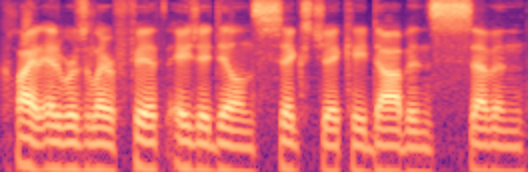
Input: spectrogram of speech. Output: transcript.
Clyde Edwards-Helaire fifth, AJ Dillon sixth, J.K. Dobbins seven,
